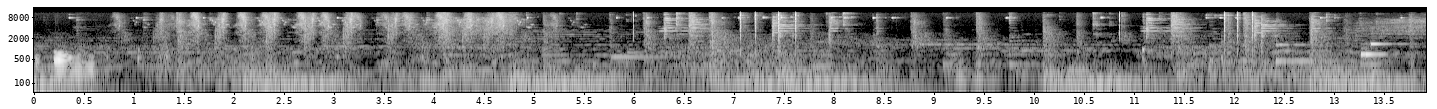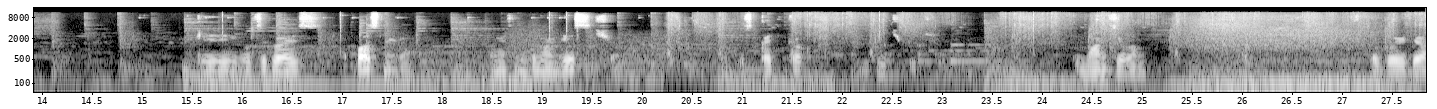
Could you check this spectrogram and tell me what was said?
по полной если вот сыграюсь опасный игра, а если не домой вес еще, искать как. Чуть-чуть туман сделаем, чтобы да,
